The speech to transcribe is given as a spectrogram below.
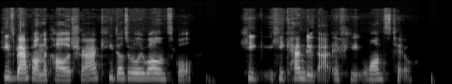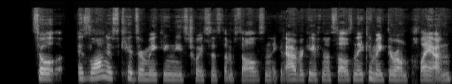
he's back on the college track. He does really well in school. he he can do that if he wants to. So as long as kids are making these choices themselves and they can advocate for themselves and they can make their own plan.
